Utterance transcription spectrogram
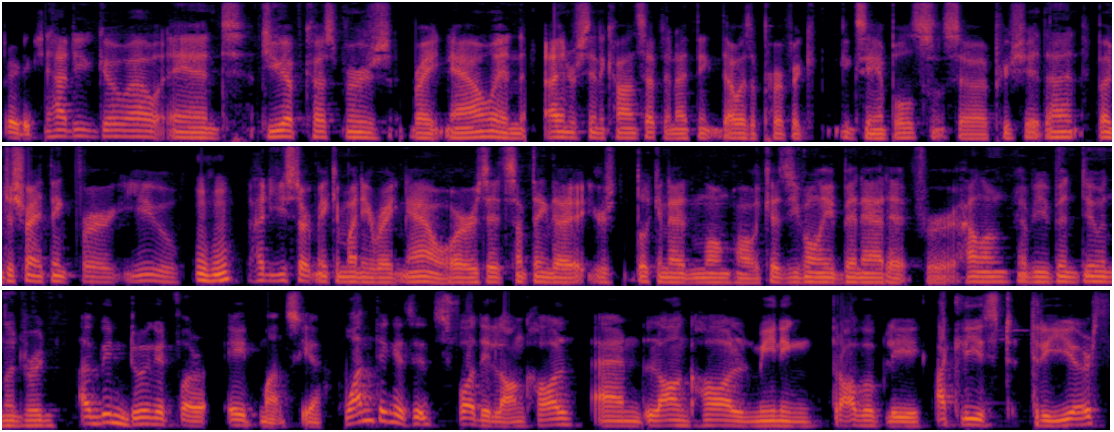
prediction. How do you go out and do you have customers right now? And I understand the concept and I think that was a perfect example. So, so I appreciate that. But I'm just trying to think for you, Mm-hmm. how do you start making money right now? Or is it something that you're looking at in long haul? Because you've only been at it for how long have you been doing Lendroid? I've been doing it for eight months. Yeah. One thing is it's for the long haul and long haul meaning probably at least three years.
